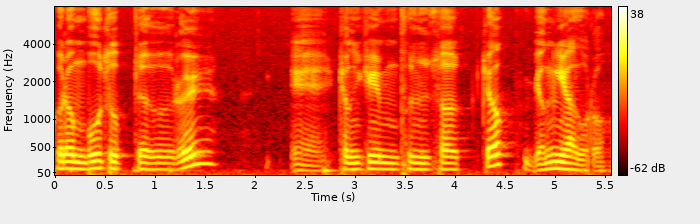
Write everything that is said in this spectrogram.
그런 모습들을 예, 정신 분석적 명리학으로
